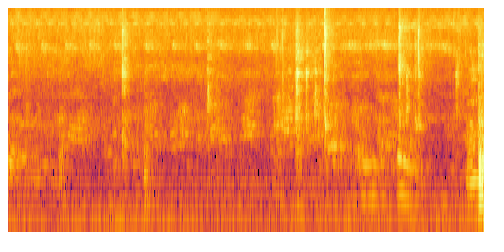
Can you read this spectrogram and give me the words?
นี่ อืม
